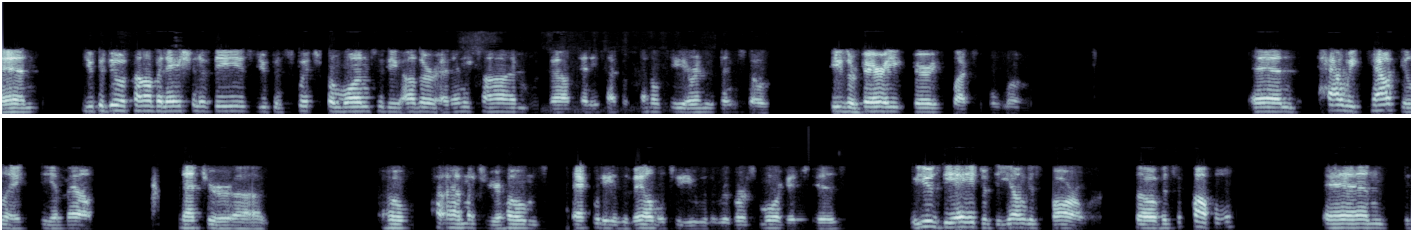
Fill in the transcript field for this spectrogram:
And you could do a combination of these. You can switch from one to the other at any time without any type of penalty or anything. So these are very, very flexible loans. And how we calculate the amount that your uh, home, how much of your home's equity is available to you with a reverse mortgage is we use the age of the youngest borrower. So if it's a couple and the,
